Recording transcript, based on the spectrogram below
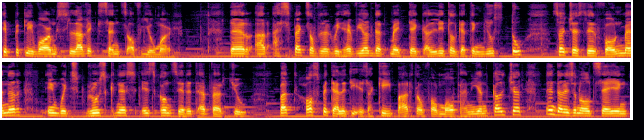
typically warm Slavic sense of humor. There are aspects of their behavior that may take a little getting used to, such as their phone manner, in which brusqueness is considered a virtue. But hospitality is a key part of Molvanian culture, and there is an old saying,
